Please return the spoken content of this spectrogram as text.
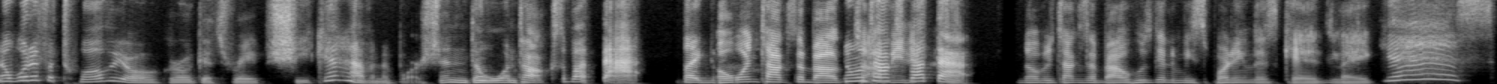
now what if a 12 year old girl gets raped she can have an abortion no one talks about that like No one talks about. no one I talks mean, about that Nobody talks about who's gonna be supporting this kid. Like, yes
